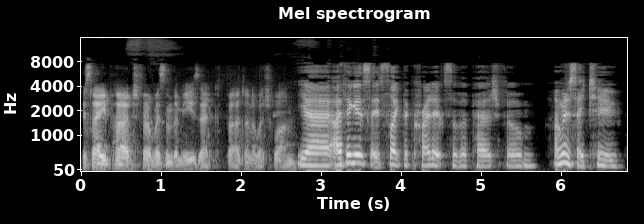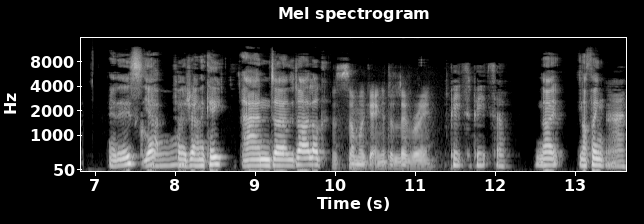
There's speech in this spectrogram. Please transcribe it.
it's a Purge film, isn't the music? But I don't know which one. Yeah, I think it's it's like the credits of a Purge film. I'm going to say two. It is, yeah. Purge Anarchy. And uh, the dialogue? There's someone getting a delivery. Pizza, pizza. No, nothing. No.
